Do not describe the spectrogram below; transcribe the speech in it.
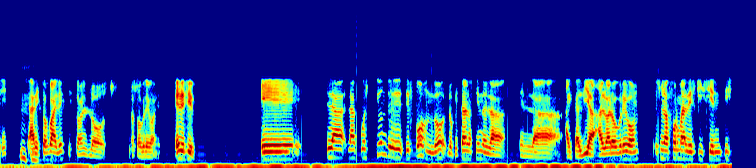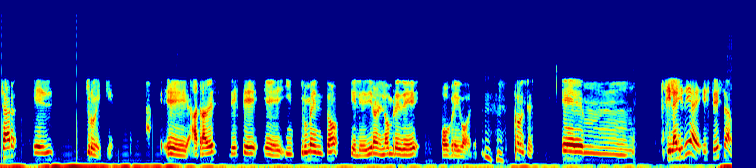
¿sí? a estos vales que son los, los obregones. Es decir, eh, la, la cuestión de, de, fondo, lo que están haciendo en la, en la alcaldía Álvaro Obregón, es una forma de eficientizar el trueque eh, a través de este eh, instrumento que le dieron el nombre de Obregón. Entonces, em, si la idea es esa,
